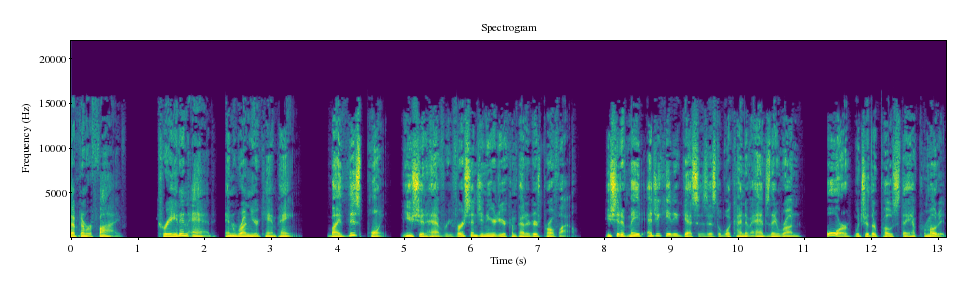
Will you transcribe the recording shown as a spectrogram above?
Step number five, create an ad and run your campaign. By this point, you should have reverse engineered your competitor's profile. You should have made educated guesses as to what kind of ads they run or which of their posts they have promoted.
